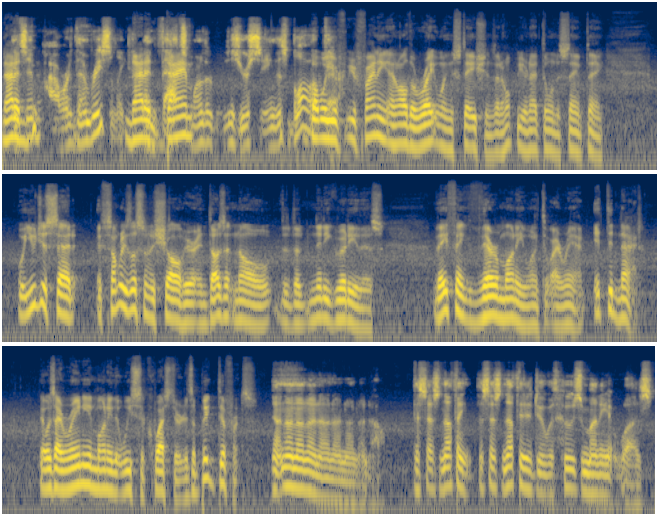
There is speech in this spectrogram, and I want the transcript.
not a- it's empowered them recently, not a and that's dime- one of the reasons you're seeing this blow up. But what you're, you're finding on all the right wing stations, and I hope you're not doing the same thing. What you just said, if somebody's listening to the show here and doesn't know the, the nitty gritty of this, they think their money went to Iran. It did not. That was Iranian money that we sequestered. It's a big difference. No, no, no, no, no, no, no, no, no. This has nothing. This has nothing to do with whose money it was.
